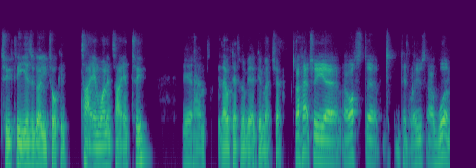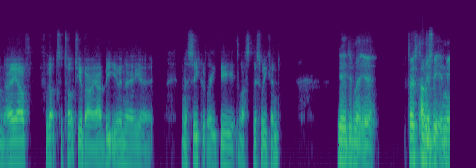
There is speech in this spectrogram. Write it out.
two, three years ago? you're talking tight end one and tight end two? Yeah. Um, that would definitely be a good matchup. I actually, uh, I lost, uh, didn't lose. I won. I uh, forgot to talk to you about it. I beat you in a uh, in a secret league last this weekend Yeah, you did, mate. Yeah, first time you've beaten me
